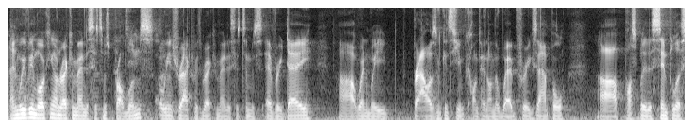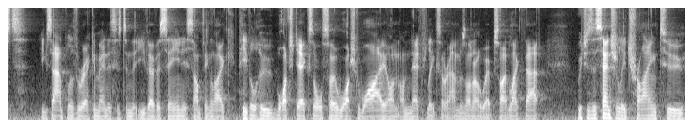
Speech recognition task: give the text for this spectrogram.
And we've been working on recommender systems problems. We interact with recommender systems every day uh, when we browse and consume content on the web, for example. Uh, possibly the simplest example of a recommender system that you've ever seen is something like people who watched X also watched Y on, on Netflix or Amazon or a website like that, which is essentially trying to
